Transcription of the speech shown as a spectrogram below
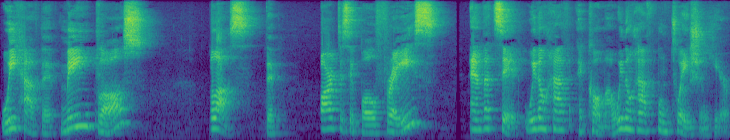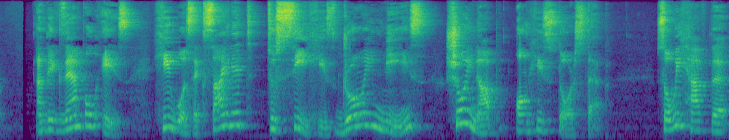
we have the main clause plus the participle phrase and that's it. We don't have a comma, we don't have punctuation here. And the example is, he was excited to see his growing niece showing up on his doorstep. So we have the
